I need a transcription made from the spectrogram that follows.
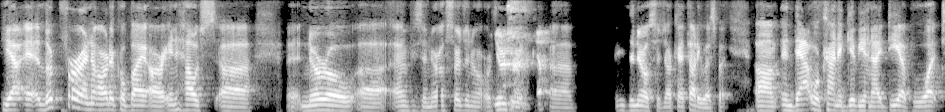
Yeah, look for an article by our in-house uh, neuro. Uh, I don't know if he's a neurosurgeon or Neurosurgeon, yep. uh, He's a neurosurgeon. Okay, I thought he was, but um, and that will kind of give you an idea of what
